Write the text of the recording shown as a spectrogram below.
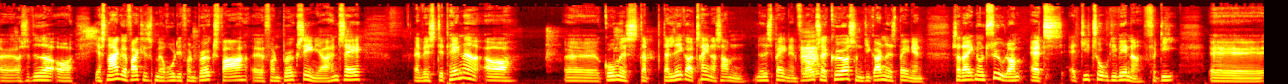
øh, og så videre, og jeg snakkede faktisk med Rudi von Bergs far, øh, von Berg senior, og han sagde, at hvis Depena og øh, Gomes, der, der ligger og træner sammen nede i Spanien, får lov til at køre, som de gør nede i Spanien, så er der ikke nogen tvivl om, at, at de to, de vinder, fordi øh,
